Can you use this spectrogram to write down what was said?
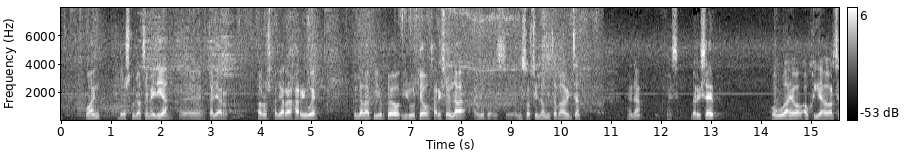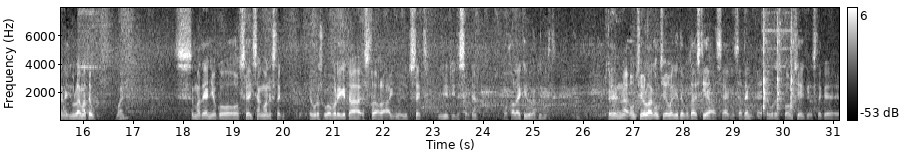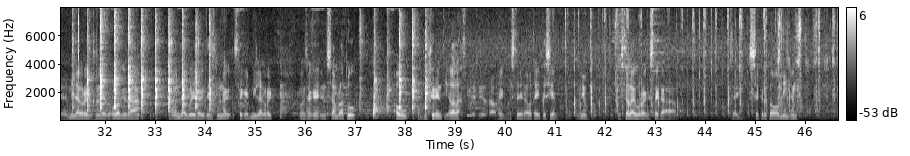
oain bereskuratzen nahi dira, e, taliar, arroz taliarra jarri gue. Endala bi urteo, hiru urteo jarri zuen da, haidu, pues, emizortzi lau mitza babiltza. Eta, pues, berri zer, hogua, e, augia, hartzen nahi dula emateu. Bueno, zenbate hainoko zea izangoan ez da, eurosko baborek eta ez da, ingo dut zait, iruditu zait, eh? Ojala ekiduratu dut. En ontziolak, ontziolak egiteko eta ez dira, zeak izaten. Egurezko ontziek ez teke milagroik, izan dut, olak eta oen da gureitak egiten zizunak, ez teke milagroik. Gozake, ensamblatu, hau diferentia dela. Ek beste era bat egite zian. Baina, ez dela egurrak ez teka zei, sekreto ningan.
